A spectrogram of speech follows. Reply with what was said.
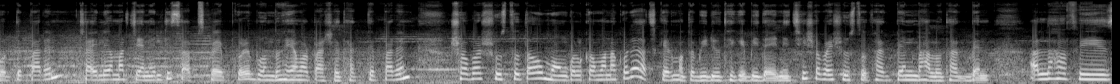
করতে পারেন। চাইলে আমার চ্যানেলটি সাবস্ক্রাইব করে বন্ধু হয়ে আমার পাশে থাকতে পারেন। সবার সুস্থতা ও মঙ্গল কামনা করে আজকের মতো ভিডিও থেকে বিদায় নিচ্ছি। সবাই সুস্থ থাকবেন, ভালো থাকবেন। আল্লাহ হাফিজ।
